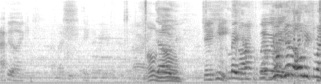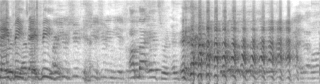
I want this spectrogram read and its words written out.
I feel like I might be taking it right Oh Yo, no. JP. Maybe. Start off Wait, wait, You, wait. you're the only threat. JP, really, JP. Are you shooting? Is she shooting the ish? I'm not answering anything. Well,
